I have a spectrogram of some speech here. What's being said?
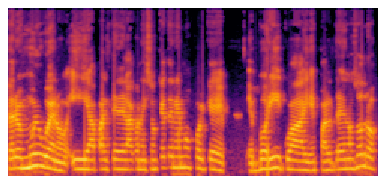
pero es muy bueno. Y aparte de la conexión que tenemos, porque es boricua y es parte de nosotros,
